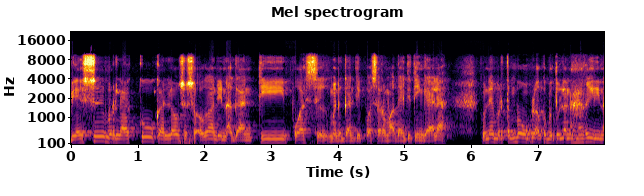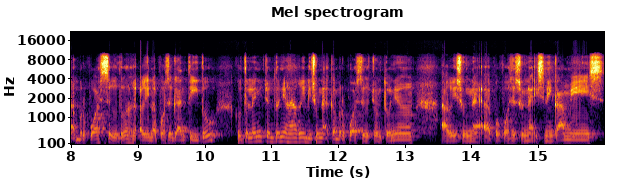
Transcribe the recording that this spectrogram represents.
biasa berlaku kalau seseorang dia nak ganti puasa, mana ganti puasa Ramadan yang ditinggal lah. Kemudian bertembung pula kebetulan hari dia nak berpuasa tu, hari nak puasa ganti tu, kebetulan contohnya hari disunatkan berpuasa. Contohnya hari sunat apa puasa sunat Isnin Kamis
